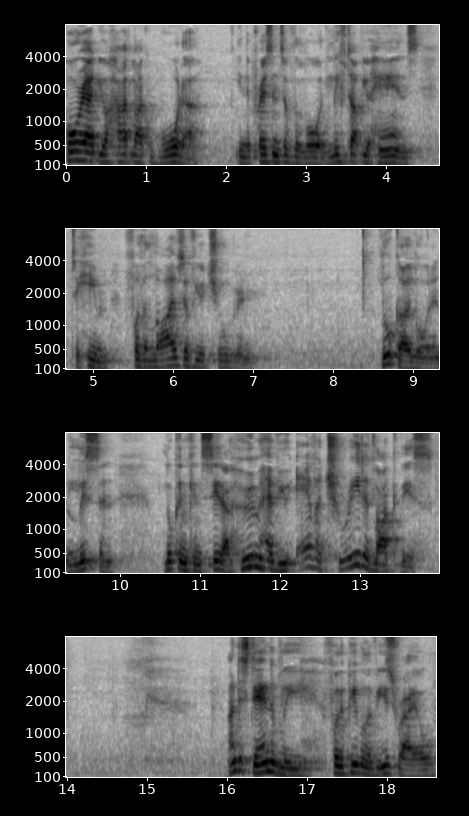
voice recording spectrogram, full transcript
Pour out your heart like water in the presence of the Lord. Lift up your hands to Him for the lives of your children. Look, O Lord, and listen. Look and consider whom have you ever treated like this? Understandably, for the people of Israel,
